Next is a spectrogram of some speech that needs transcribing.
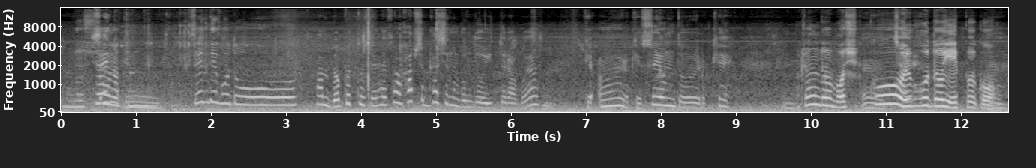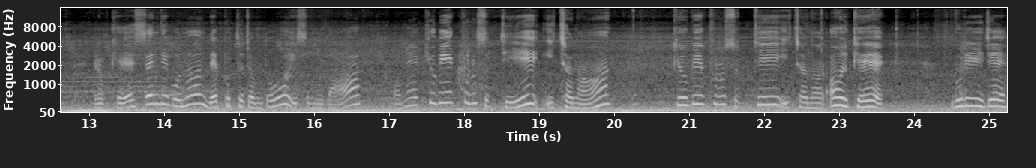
근데 같은. 음, 샌디고도 한 몇 포트씩 해서 합식하시는 분도 있더라고요. 이렇게 어, 이렇게 수영도 이렇게 음, 수영도 멋있고 응, 잘- 얼굴도 예쁘고. 음, 이렇게 샌디고는 4포트 정도 있습니다. 그 다음에 큐빅 프루스티 2,000원. 큐빅 프루스티 2,000원. 어 이렇게 물이 이제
